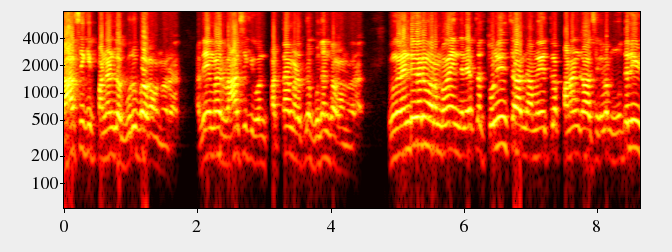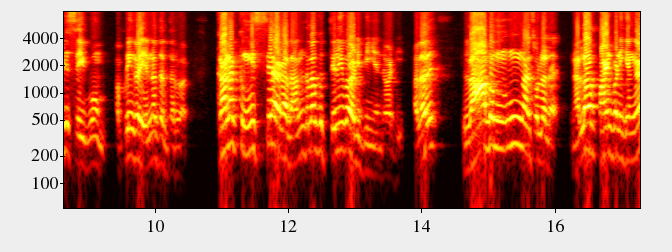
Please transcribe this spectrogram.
ராசிக்கு பன்னெண்டுல குரு பகவான் வரார் அதே மாதிரி ராசிக்கு ஒன் பத்தாம் இடத்துல புதன் பகவான் வரார் இவங்க ரெண்டு பேரும் வரும்போது இந்த நேரத்துல தொழில் சார்ந்த அமையத்துல பணம் காசுகளை முதலீடு செய்வோம் அப்படிங்கிற எண்ணத்தை தருவார். கணக்கு மிஸ்ஸே ஆகாது. அந்த அளவுக்கு தெளிவா அடிப்பீங்க இந்த வாட்டி. அதாவது லாபம்னு நான் சொல்லல. நல்லா பாயிண்ட் பண்ணிக்கோங்க.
